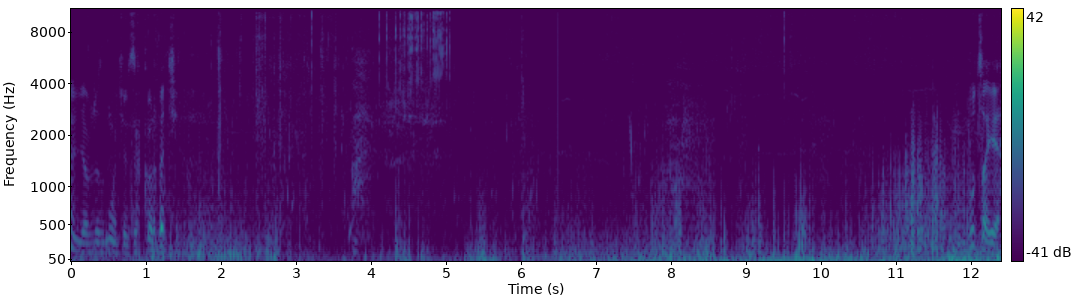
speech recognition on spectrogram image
Я вже змучився, коротше. Буцає.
